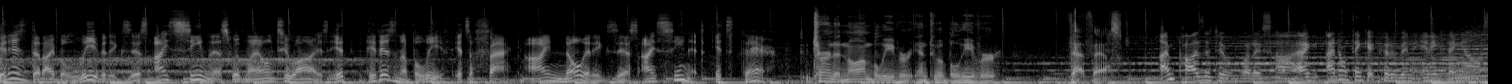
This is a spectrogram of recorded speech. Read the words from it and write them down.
It isn't that I believe it exists. I've seen this with my own two eyes. It, it isn't a belief, it's a fact. I know it exists. I've seen it. It's there. It turned a non-believer into a believer that fast. I'm positive of what I saw. I, I don't think it could have been anything else.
